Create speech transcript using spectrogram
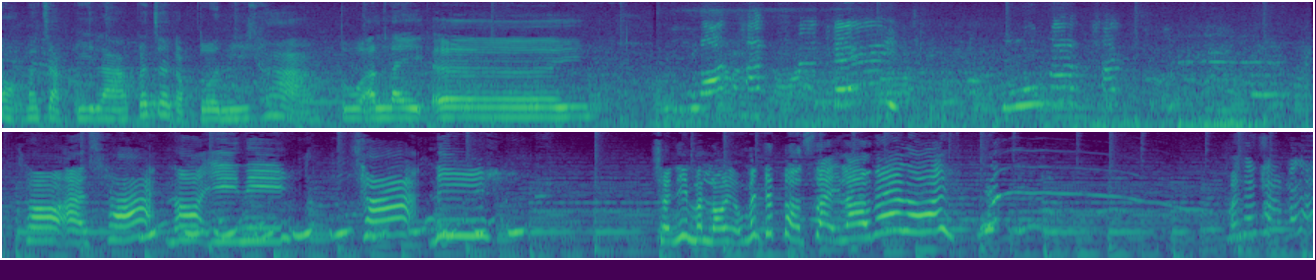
ออกมาจากยีราฟก็เจอกับตัวนี้ค่ะ ตัวอะไรเอ่ยรถทัดเฮ้ดูรถทัด ชออาชะนออีนีชะนี่ชะนี่มันลอยมันจะตดใส่เราแน่เลย มันจะกัดอะไร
